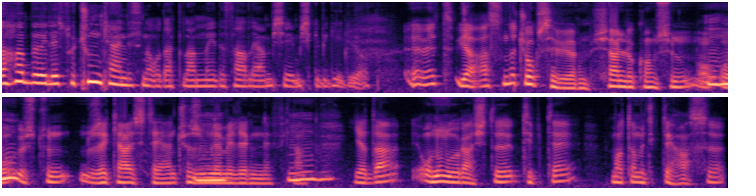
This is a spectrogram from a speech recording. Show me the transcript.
daha böyle suçun kendisine odaklanmayı da sağlayan bir şeymiş gibi geliyor. Evet ya aslında çok seviyorum Sherlock Holmes'un o, o üstün zeka isteyen çözümlemelerini falan ya da onun uğraştığı tipte matematik dehası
